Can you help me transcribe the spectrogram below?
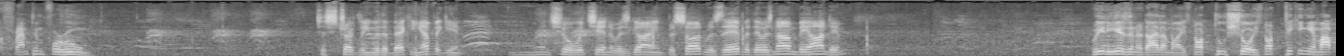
cramp him for room. Just struggling with the backing up again. We weren't sure which end it was going. Prasad was there, but there was no one behind him. Really is in a dilemma. He's not too sure. He's not picking him up.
